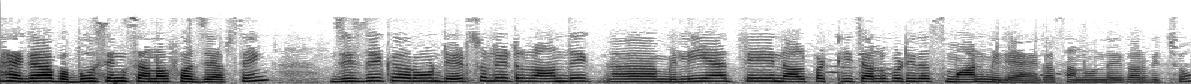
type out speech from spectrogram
ਹੈਗਾ ਬੱਬੂ ਸਿੰਘ ਸਨ of ਅਜੈਬ ਸਿੰਘ ਜਿਸ ਦੇ ਘਰੋਂ 150 ਲੀਟਰ ਰਾਂ ਦੇ ਅਹ ਮਿਲੀ ਹੈ ਤੇ ਨਾਲ ਪੱਠੀ ਚਾਲੂ ਪੱਠੀ ਦਾ ਸਮਾਨ ਮਿਲਿਆ ਹੈਗਾ ਸਾਨੂੰ ਉਹਦੇ ਘਰ ਵਿੱਚੋਂ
